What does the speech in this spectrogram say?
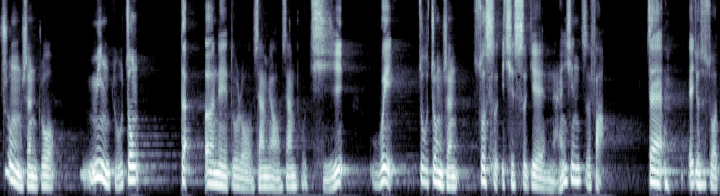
众生作、命族中的。阿耨多罗三藐三菩提，为诸众生说是一切世界难行之法。在，也就是说，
